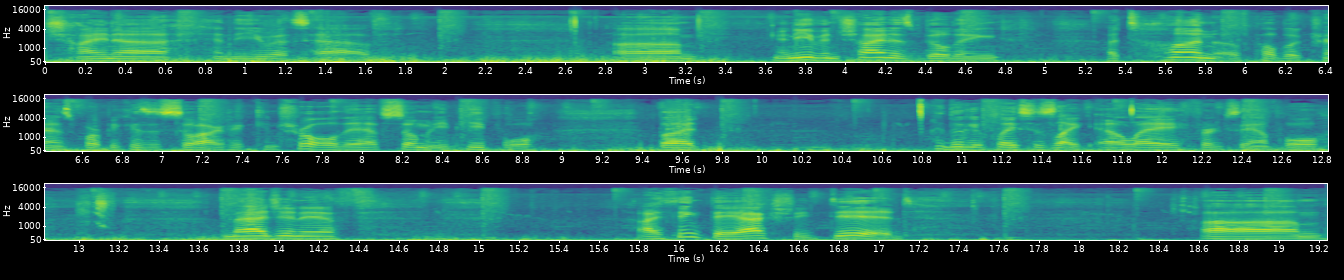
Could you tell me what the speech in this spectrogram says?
China and the US have. Um, and even China's building a ton of public transport because it's so out of control. They have so many people. But look at places like LA, for example. Imagine if, I think they actually did. Um,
